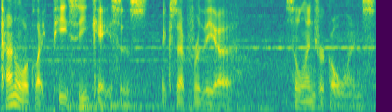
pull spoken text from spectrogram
kind of look like PC cases, except for the uh, cylindrical ones.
